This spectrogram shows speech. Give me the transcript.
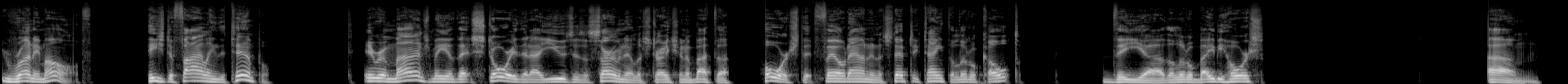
you run him off. He's defiling the temple. It reminds me of that story that I use as a sermon illustration about the horse that fell down in a septic tank, the little colt, the uh, the little baby horse. Um,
